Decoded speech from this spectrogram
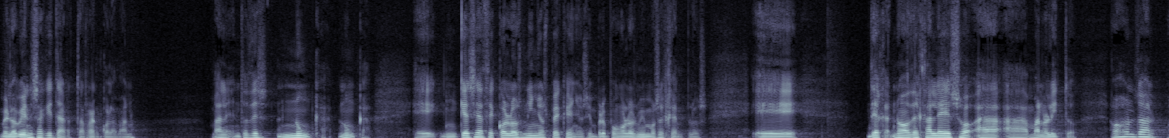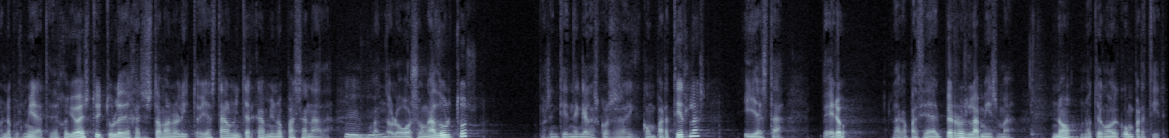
me lo vienes a quitar, te arranco la mano. ¿Vale? Entonces, nunca, nunca. Eh, ¿Qué se hace con los niños pequeños? Siempre pongo los mismos ejemplos. Eh, deja- no, déjale eso a, a Manolito. Oh. Bueno, pues mira, te dejo yo esto y tú le dejas esto a Manolito. Ya está, un intercambio, no pasa nada. Cuando luego son adultos, pues entienden que las cosas hay que compartirlas y ya está. Pero la capacidad del perro es la misma. No, no tengo que compartir.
